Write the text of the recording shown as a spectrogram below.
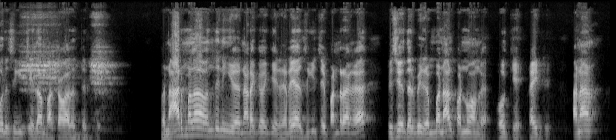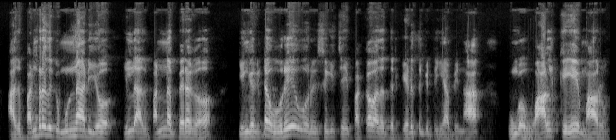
ஒரு சிகிச்சை தான் பக்கவாதத்திற்கு. இப்போ நார்மலாக வந்து நீங்கள் நடக்க வைக்க நிறையா சிகிச்சை பண்ணுறாங்க ஃபிசியோதெரப்பி ரொம்ப நாள் பண்ணுவாங்க. Okay right. ஆனால் அது பண்ணுறதுக்கு முன்னாடியோ இல்லை அது பண்ண பிறகோ எங்ககிட்ட ஒரே ஒரு சிகிச்சை பக்கவாதத்திற்கு எடுத்துக்கிட்டீங்க அப்படின்னா உங்கள் வாழ்க்கையே மாறும்.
